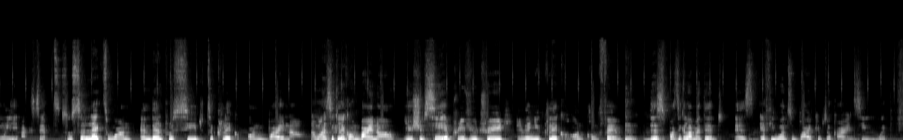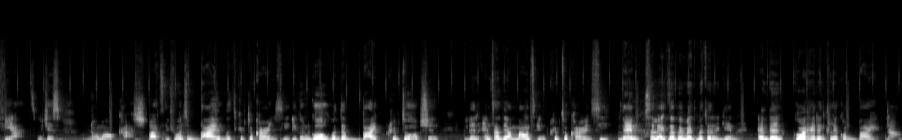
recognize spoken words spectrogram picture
only accept. So select one and then proceed to click on buy now. Now once you click on buy now, you should see a preview trade and then you click on confirm. this particular method is if you want to buy cryptocurrency with fiat, which is normal cash. But if you want to buy with cryptocurrency, you can go with the buy crypto option then enter the amount in cryptocurrency, then select the payment method again, and then go ahead and click on buy now.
